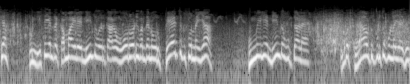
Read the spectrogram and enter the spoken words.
ச்சே, உன் இசை என்ற கம்மாயிலே நீந்துவதற்காக ஓடோடி வந்தேன்னு ஒரு பேச்சுக்கு சொன்னையா? உண்மையிலேயே நீந்த விட்டாள? ரொம்ப தெனாவிட்டு பிடிச்ச புள்ளையா இது?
